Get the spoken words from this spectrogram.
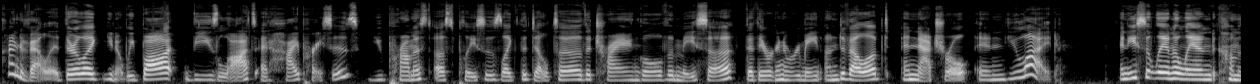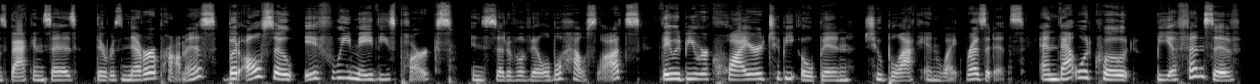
kind of valid. They're like, you know, we bought these lots at high prices. You promised us places like the Delta, the Triangle, the Mesa, that they were going to remain undeveloped and natural, and you lied. And East Atlanta Land comes back and says there was never a promise, but also if we made these parks instead of available house lots, they would be required to be open to black and white residents. And that would, quote, be offensive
